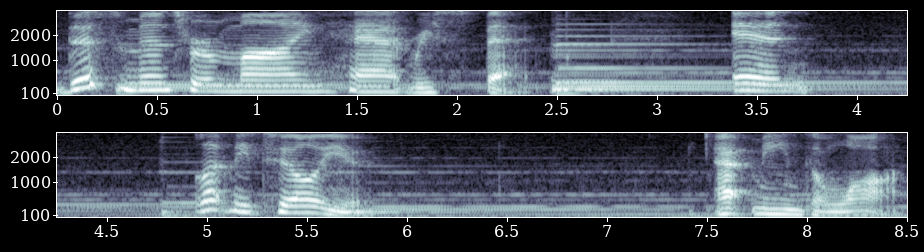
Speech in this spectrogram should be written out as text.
This mentor of mine had respect. And let me tell you, that means a lot.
